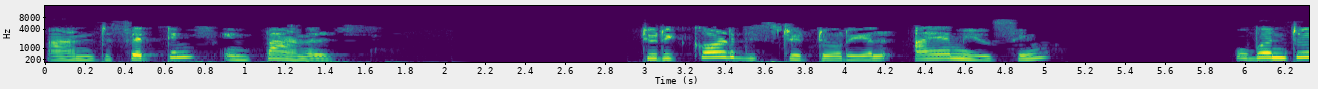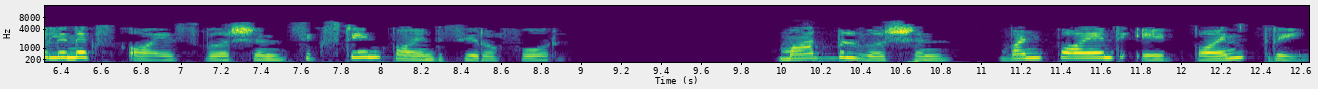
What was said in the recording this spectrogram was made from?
and settings in panels. To record this tutorial, I am using Ubuntu Linux OS version 16.04, Marble version 1.8.3.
